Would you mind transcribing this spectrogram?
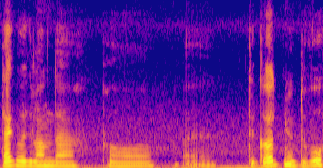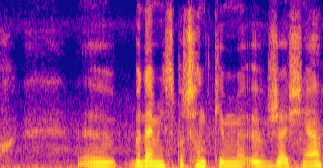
Tak wygląda po e, tygodniu, dwóch, e, bynajmniej z początkiem września.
